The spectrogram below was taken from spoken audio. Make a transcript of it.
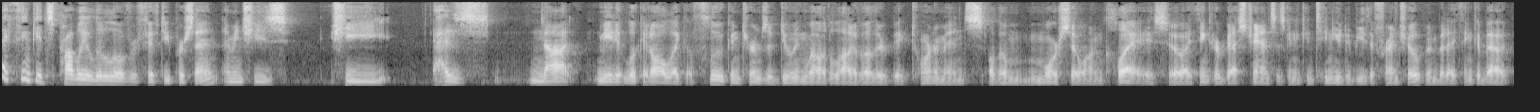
I think it's probably a little over fifty percent. I mean, she's she has not made it look at all like a fluke in terms of doing well at a lot of other big tournaments, although more so on clay. So I think her best chance is going to continue to be the French Open. But I think about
